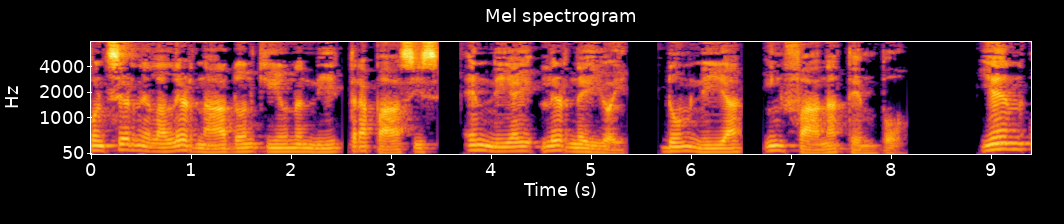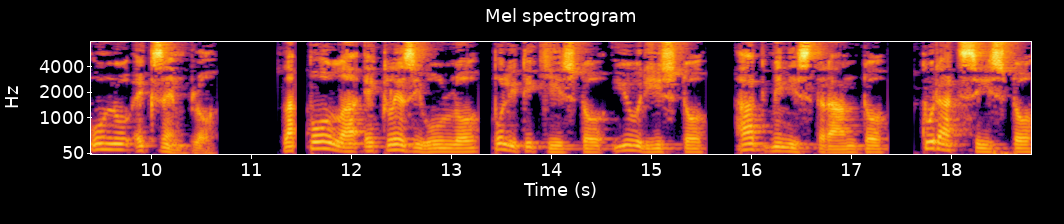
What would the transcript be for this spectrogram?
concerne la lernadon kiun ni trapasis en niai lerneioi dum nia infana tempo. Ien unu exemplo. La pola ecclesiulo, politicisto, juristo, administranto, curatsisto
